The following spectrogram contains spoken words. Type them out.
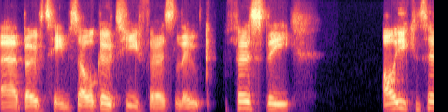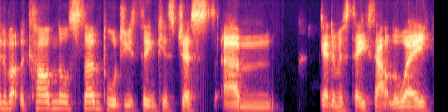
uh, both teams. So I'll go to you first, Luke. Firstly, are you concerned about the Cardinals slump, or do you think it's just um, getting mistakes out of the way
